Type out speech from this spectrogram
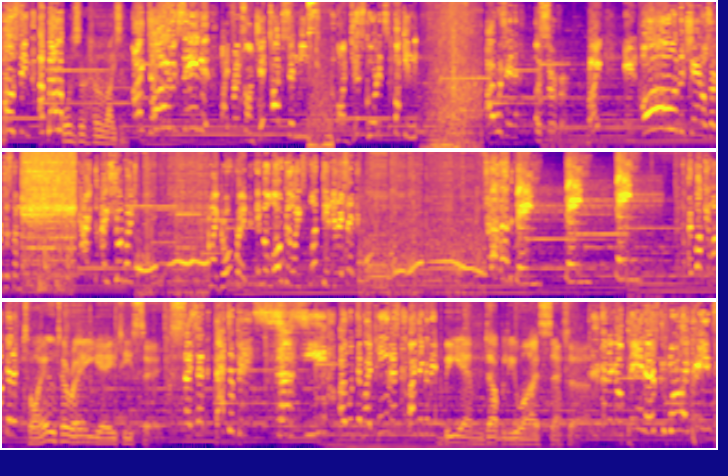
posting about Forza Horizon. I'm tired of seeing it! My friends on TikTok send me on Discord, it's fucking I was in a server, right? And all of the channels are just a I, I showed my my girlfriend in the logo, I flipped it and I said Ding, ding, ding! I fucking looked at it Toyota AE86, I said, that's a bit sassy. I looked at my penis, I think of the BMW Isetta. and I go, penis, more like penis.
